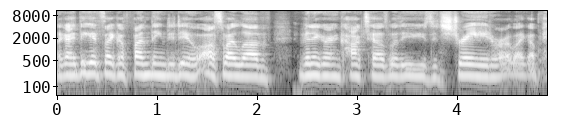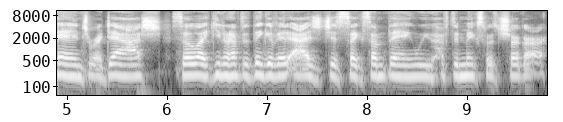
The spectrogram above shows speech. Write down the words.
Like I think it's like a fun thing to do. Also, I love vinegar in cocktails, whether you use it straight or like a pinch or a dash. So like you don't have to think of it as just like something where you have to mix with sugar,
